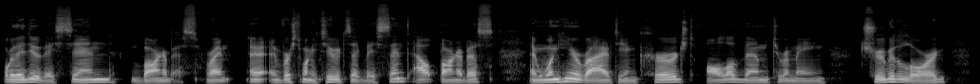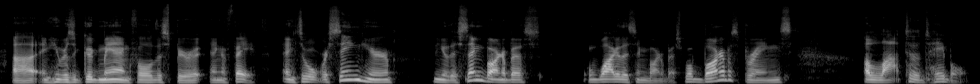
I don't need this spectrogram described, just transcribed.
what do they do? They send Barnabas, right? Uh, in verse 22, it's like they sent out Barnabas, and when he arrived, he encouraged all of them to remain true to the Lord uh, and he was a good man, full of the Spirit and of faith. And so, what we're seeing here, you know, they sing Barnabas. Why do they sing Barnabas? Well, Barnabas brings a lot to the table,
